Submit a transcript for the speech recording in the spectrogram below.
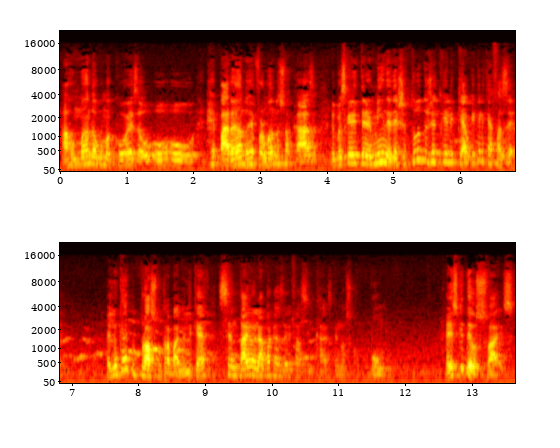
arrumando alguma coisa, ou, ou, ou, reparando, reformando a sua casa, depois que ele termina e deixa tudo do jeito que ele quer, o que, que ele quer fazer? Ele não quer ir para o próximo trabalho, ele quer sentar e olhar para a casa dele e falar assim, cara, esse negócio ficou bom. É isso que Deus faz.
